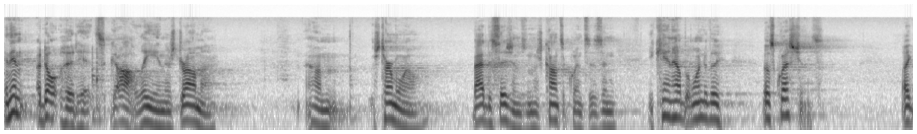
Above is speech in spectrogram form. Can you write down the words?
and then adulthood hits. Golly, and there's drama, um, there's turmoil, bad decisions, and there's consequences, and you can't help but wonder the, those questions. Like,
